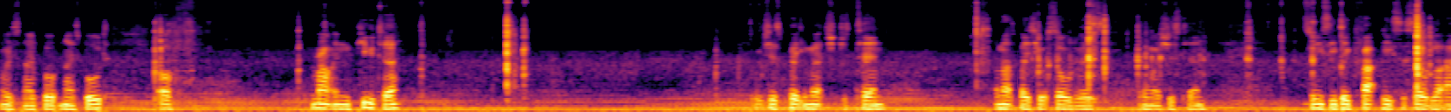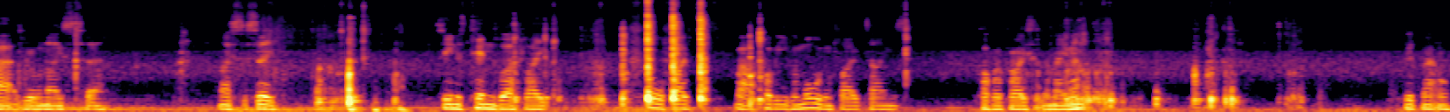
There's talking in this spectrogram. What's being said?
oh it's nice board nice board. Off mountain pewter which is pretty much just tin and that's basically what solder is almost just tin so when you see big fat piece of solder like that it's real nice to nice to see seeing as tin's worth like four five well probably even more than five times copper price at the moment good metal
